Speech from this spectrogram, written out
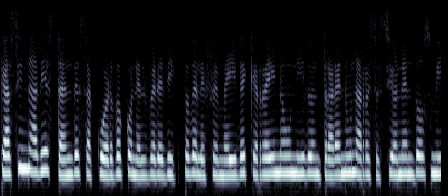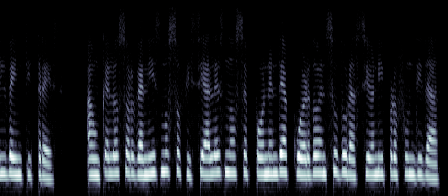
Casi nadie está en desacuerdo con el veredicto del FMI de que Reino Unido entrará en una recesión en 2023, aunque los organismos oficiales no se ponen de acuerdo en su duración y profundidad.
